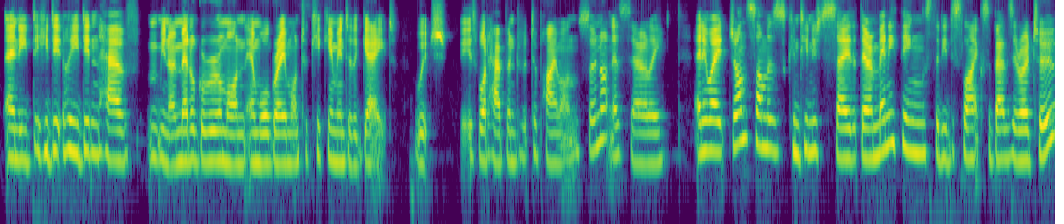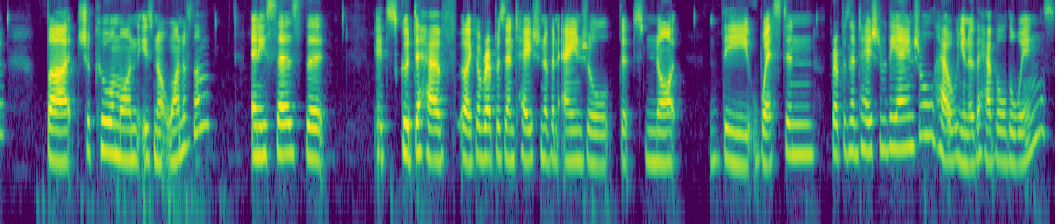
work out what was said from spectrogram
and he he did he didn't have mm, you know Metal Garurumon and War Greymon to kick him into the gate, which is what happened to Paimon. So not necessarily. Anyway, John Summers continues to say that there are many things that he dislikes about Zero Two, but Shakkoumon is not one of them, and he says that it's good to have like a representation of an angel that's not the Western representation of the angel. How you know they have all the wings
